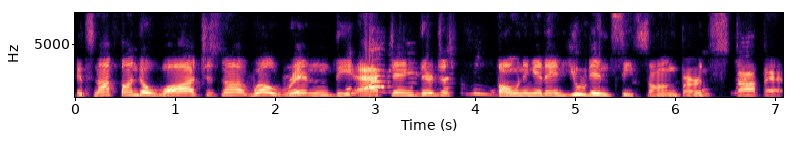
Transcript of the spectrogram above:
It's not fun to watch. It's not well written. The acting they're just phoning it in. You didn't see songbirds. stop it.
